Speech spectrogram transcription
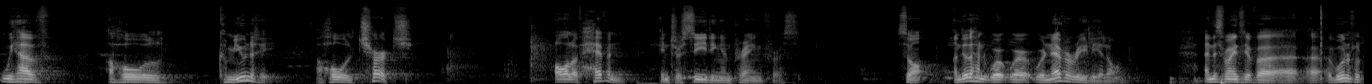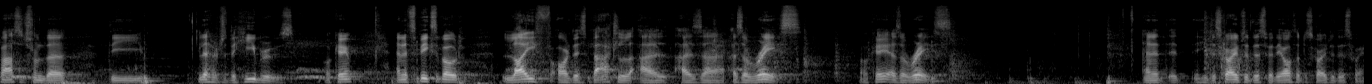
we have a whole community, a whole church, all of heaven interceding and praying for us. So, on the other hand, we're, we're, we're never really alone. And this reminds me of a, a, a, wonderful passage from the, the letter to the Hebrews, okay? And it speaks about life or this battle as, as, a, as a race, okay? As a race. And it, it, he describes it this way, the author describes it this way.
